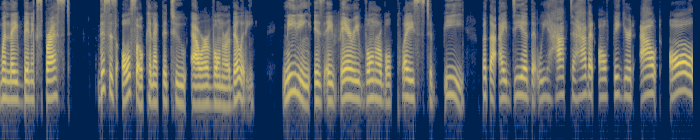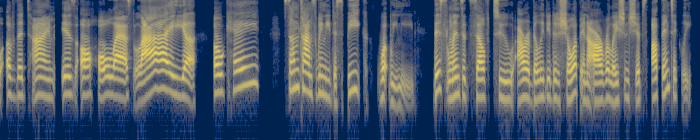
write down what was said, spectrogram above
when they've been expressed. This is also connected to our vulnerability. Needing is a very vulnerable place to be, but the idea that we have to have it all figured out all of the time is a whole ass lie. Okay? Sometimes we need to speak what we need. This lends itself to our ability to show up in our relationships authentically.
